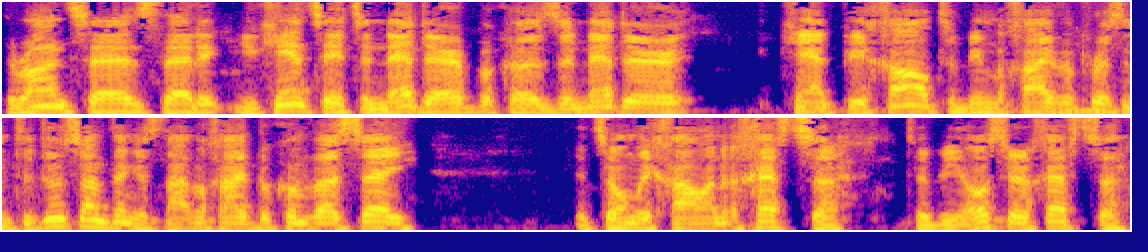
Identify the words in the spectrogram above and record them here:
the Ran says that it, you can't say it's a neder because a neder can't be chal to be mechayiv a person to do something. It's not mechayiv bekum vasei. It's only chal and a cheftza to be oser cheftza.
